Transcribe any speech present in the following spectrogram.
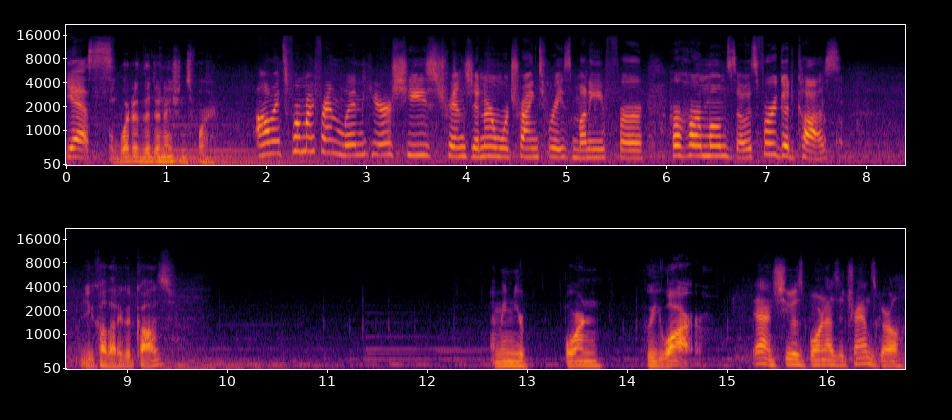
Yes. What are the donations for? Um, it's for my friend Lynn here. She's transgender and we're trying to raise money for her hormones, so it's for a good cause. You call that a good cause? I mean, you're born who you are. Yeah, and she was born as a trans girl.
